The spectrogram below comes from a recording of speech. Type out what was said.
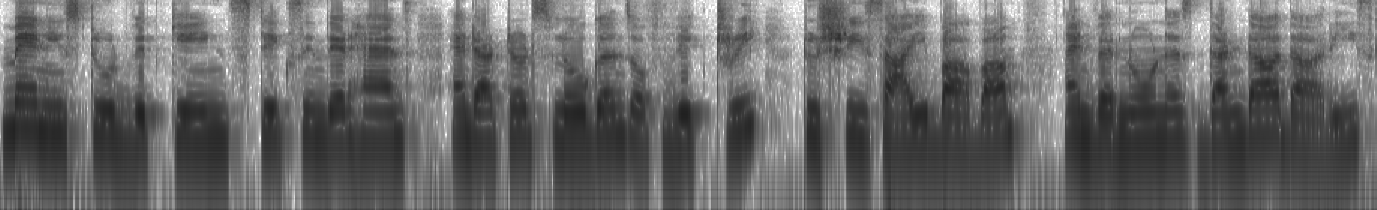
Many stood with cane sticks in their hands and uttered slogans of victory to Sri Sai Baba and were known as Dandadaris.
